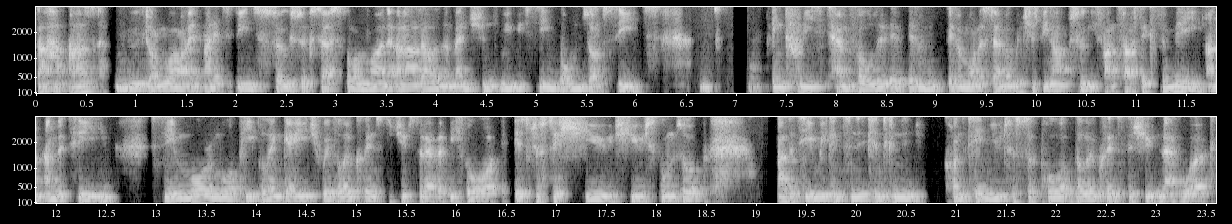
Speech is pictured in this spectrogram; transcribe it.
that has moved online and it's been so successful online. And as Eleanor mentioned, we, have seen bums on seats increased tenfold, if, if I'm honest, Emma, which has been absolutely fantastic for me and, and the team. Seeing more and more people engage with local institutes than ever before is just a huge, huge thumbs up. As a team, we continue, continue continue to support the local institute network.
